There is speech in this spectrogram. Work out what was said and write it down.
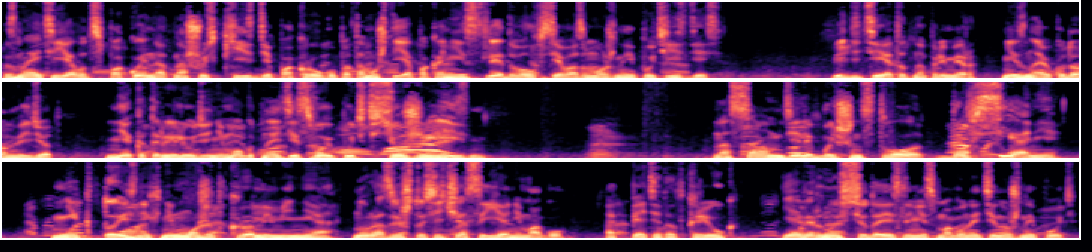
Знаете, я вот спокойно отношусь к езде по кругу, потому что я пока не исследовал все возможные пути здесь. Видите, этот, например, не знаю, куда он ведет. Некоторые люди не могут найти свой путь всю жизнь. На самом деле большинство, да все они, Никто из них не может, кроме меня. Ну разве что сейчас и я не могу. Опять этот крюк. Я вернусь сюда, если не смогу найти нужный путь.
